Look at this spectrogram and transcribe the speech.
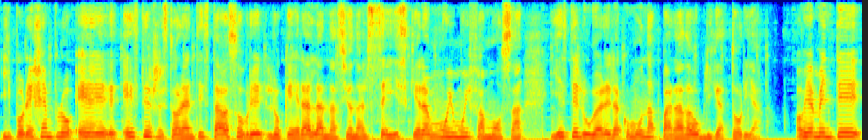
Y por ejemplo, eh, este restaurante estaba sobre lo que era la Nacional 6, que era muy muy famosa, y este lugar era como una parada obligatoria. Obviamente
